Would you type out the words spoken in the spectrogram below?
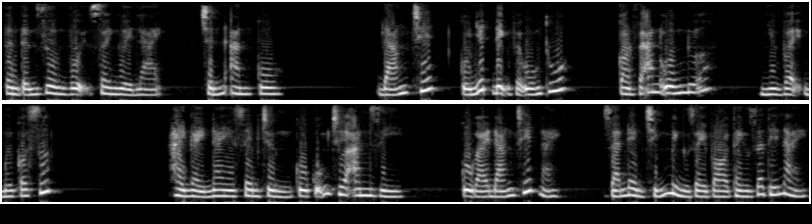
Tần Tấn Dương vội xoay người lại, Chấn an cô. Đáng chết, cô nhất định phải uống thuốc, Còn phải ăn uống nữa. Như vậy mới có sức. Hai ngày nay xem chừng cô cũng chưa ăn gì Cô gái đáng chết này, Dán đèn chính mình giày vò thành ra thế này.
